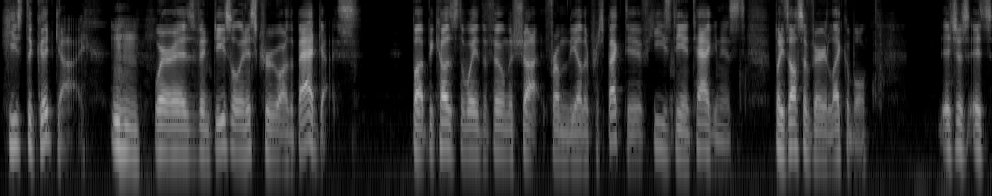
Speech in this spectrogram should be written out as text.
he's the good guy, Mm-hmm. whereas Vin Diesel and his crew are the bad guys. But because the way the film is shot from the other perspective, he's the antagonist, but he's also very likable. It's just it's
